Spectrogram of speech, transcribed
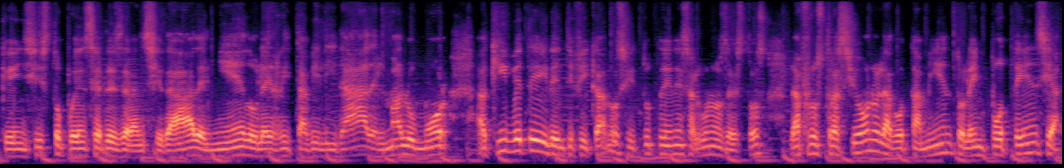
que insisto, pueden ser desde la ansiedad, el miedo, la irritabilidad, el mal humor. Aquí vete identificando si tú tienes algunos de estos, la frustración o el agotamiento, la impotencia,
